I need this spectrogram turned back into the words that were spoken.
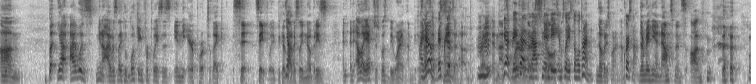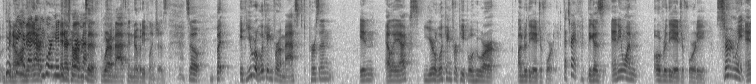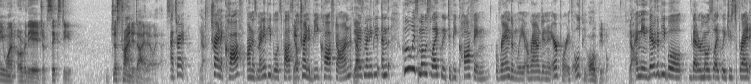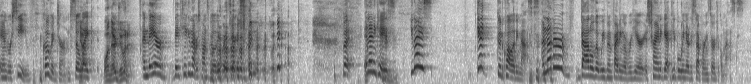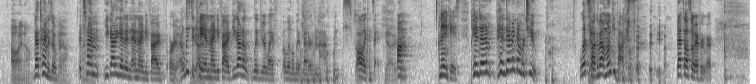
Um, but yeah, I was, you know, I was like looking for places in the airport to like sit safely because Yeah. obviously nobody's. And, and LAX you're supposed to be wearing them because I know, that's a that's transit hub, right? And that's yeah, they've had the mask mandate in place to- the whole time. Nobody's wearing them. Of course not. They're making announcements on the you know on the inter- important to wear intercom to wear a mask and nobody flinches. So, but if you were looking for a masked person in LAX, you're looking for people who are under the age of 40 That's right. because anyone over the age of 40, certainly anyone over the age of 60, just trying to die at LAX. That's right. Yeah. Trying to cough on as many people as possible, Yep. trying to be coughed on by as many people. And who is most likely to be coughing randomly around in an airport? It's old people. Old people. Yeah. I mean, they're the people that are most likely to spread and receive COVID germs. So Yeah. like well, and they're doing it. and they are they've taken that responsibility quite seriously. but in any case, you guys get good quality masks. Another battle that we've been fighting over here is trying to get people we know to stop wearing surgical masks. Oh, I know. That time is over. Yeah, it's time you got to get an N95 or Yeah, at least a you gotta do it. KN95. You got to live your life a little bit better than that. That's all I can say. Yeah, I um, in any case, pandem- pandemic number two. Let's talk about monkeypox. Yeah. That's also everywhere.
